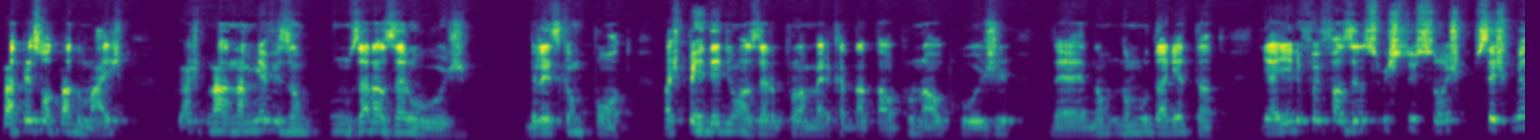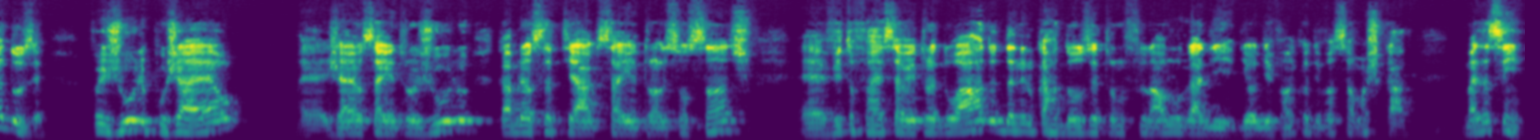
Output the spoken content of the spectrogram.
para ter soltado mais. Na, na, minha visão, um 0 a 0 hoje, beleza que é um ponto, mas perder de 1 a 0 para o América de Natal, para o Náutico hoje é, não, não mudaria tanto. E aí ele foi fazendo substituições seis meia dúzia. Foi Júlio por Jael, é, Jael saiu, entrou Júlio, Gabriel Santiago saiu, entrou Alisson Santos, é, Vitor Ferreira saiu, entrou Eduardo, Danilo Cardoso entrou no final no lugar de, de Odivan, que o Odivan saiu machucado. Mas assim,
